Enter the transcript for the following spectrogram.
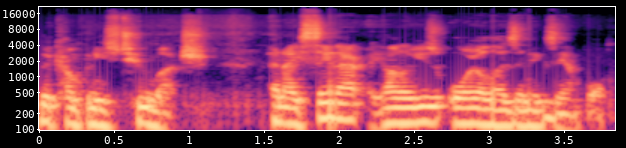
the companies too much. And I say that I'll use oil as an example.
